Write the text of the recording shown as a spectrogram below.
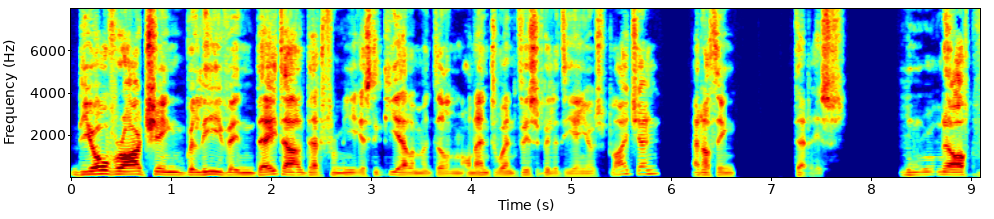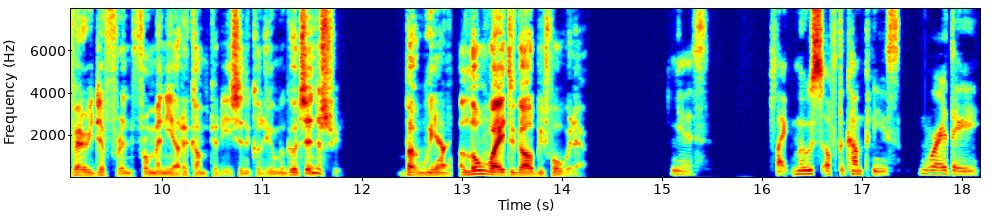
the overarching belief in data that for me is the key element on, on end-to-end visibility in your supply chain. And I think that is not very different from many other companies in the consumer goods industry. But we have a long way to go before we're there. Yes. Like most of the companies where they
